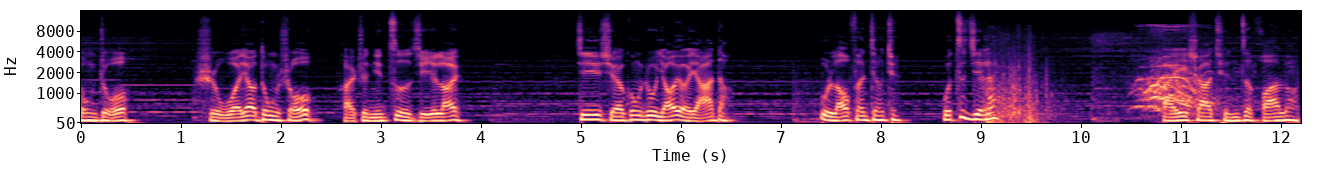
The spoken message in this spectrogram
公主，是我要动手，还是您自己来？”金雪公主咬咬牙道：“不劳烦将军。”我自己来。白纱裙子滑落，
